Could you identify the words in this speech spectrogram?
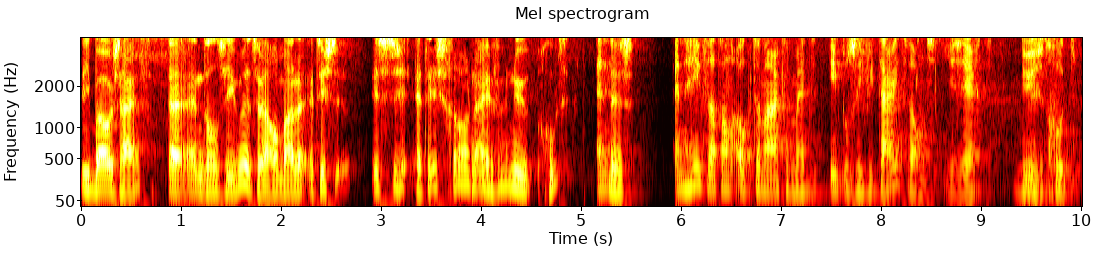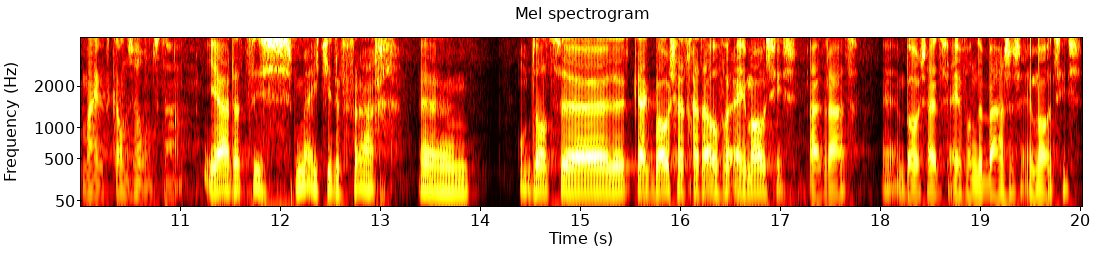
die boosheid. Eh, en dan zien we het wel. Maar het is, het is, het is gewoon even nu goed. En, Dus en heeft dat dan ook te maken met impulsiviteit? Want je zegt, nu is het goed, maar het kan zo ontstaan. Ja, dat is een beetje de vraag. Ehm, omdat, eh, kijk, boosheid gaat over emoties, uiteraard. Eh, boosheid is een van de basisemoties.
